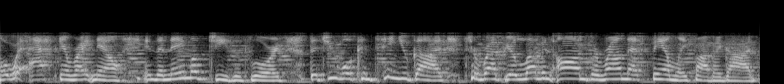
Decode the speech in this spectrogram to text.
What we're asking right now, in the name of Jesus, Lord, that you will continue, God, to wrap your loving arms around that family, Father God.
